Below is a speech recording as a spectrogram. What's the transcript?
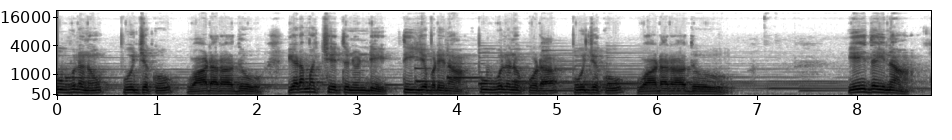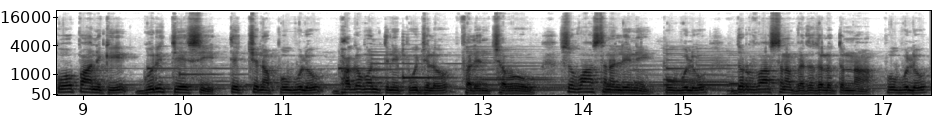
పువ్వులను పూజకు వాడరాదు. ఎడమ చేతి నుండి తీయబడిన పువ్వులను కూడా పూజకు వాడరాదు. ఏదైనా కోపానికి గురి చేసి తెచ్చిన పువ్వులు భగవంతుని పూజలో ఫలించవు. సువాసన లేని పువ్వులు దుర్వాసన వెదజలుతున్న పువ్వులు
